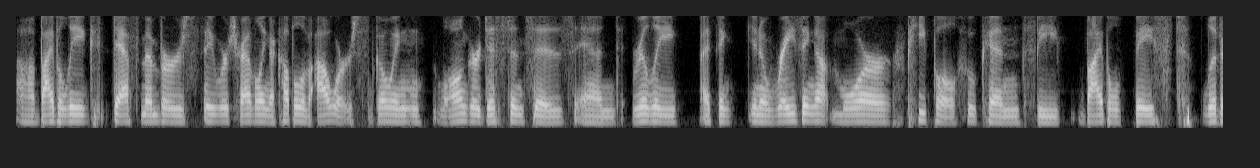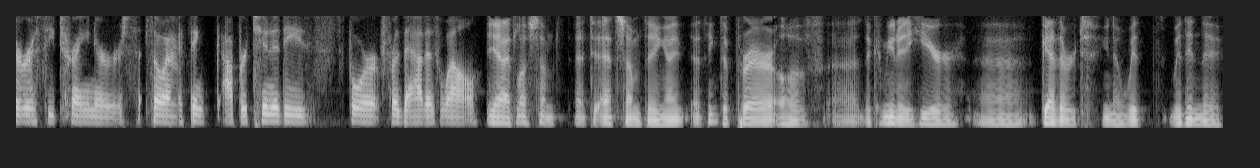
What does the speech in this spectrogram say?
uh, Bible League staff members, they were traveling a couple of hours, going longer distances, and really I think, you know, raising up more people who can be Bible based literacy trainers. So I think opportunities for, for that as well. Yeah, I'd love some uh, to add something. I, I think the prayer of uh, the community here uh, gathered, you know, with within the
